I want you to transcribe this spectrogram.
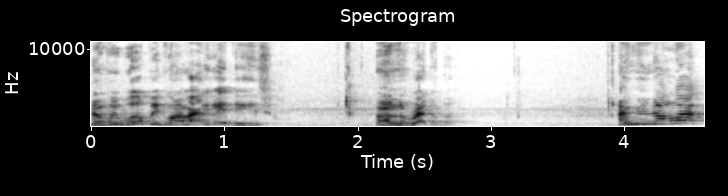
And we will be going back to get these on the regular. And you know what?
